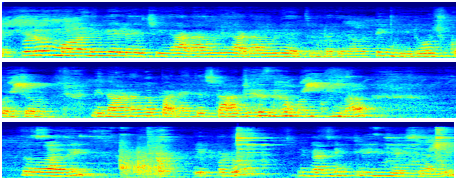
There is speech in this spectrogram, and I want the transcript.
ఎప్పుడూ మార్నింగే లేచి హడావుడి హడావుడి అవుతుంటుంది కాబట్టి ఇంక ఈరోజు కొంచెం నిదానంగా పని అయితే స్టార్ట్ చేద్దాం అనుకున్నా. సో అది ఇప్పుడు ఇవన్నీ క్లీన్ చేసేయాలి.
